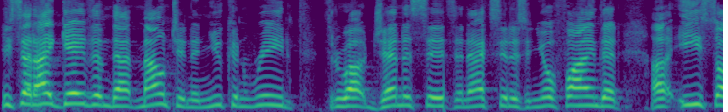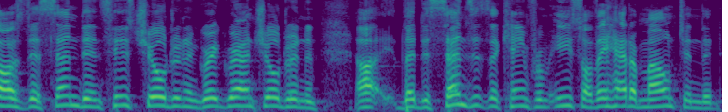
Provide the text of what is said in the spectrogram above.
He said, I gave them that mountain, and you can read throughout Genesis and Exodus, and you'll find that uh, Esau's descendants, his children and great grandchildren, and uh, the descendants that came from Esau, they had a mountain that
